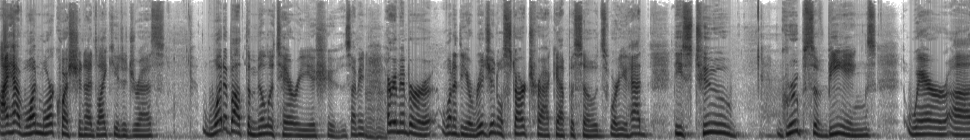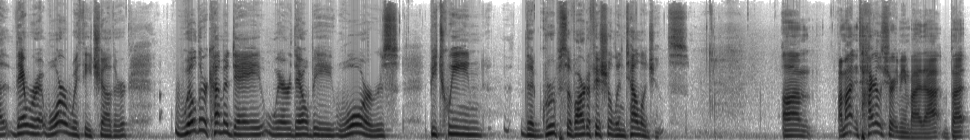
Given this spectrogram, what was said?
I have one more question I'd like you to address. What about the military issues? I mean, I remember one of the original Star Trek episodes where you had these two groups of beings where uh, they were at war with each other. Will there come a day where there'll be wars between the groups of artificial intelligence? I'm not entirely sure what you mean by that, but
